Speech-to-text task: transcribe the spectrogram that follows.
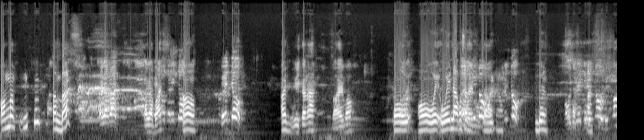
oh, ma, mm, pambas? Palabas. Palabas? Oh, Diretso. ay, Uwi ka na. Bahay mo. oh, oh, uwi, uwi na ako sa, Diretso. uwi, Diretso. doon. Oh, diretso, diretso. Dito.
